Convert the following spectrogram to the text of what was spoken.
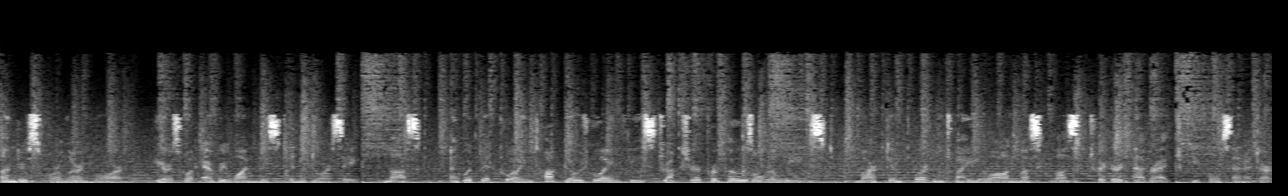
Underscore learn more, here's what everyone missed in the Dorsey, Musk, and what Bitcoin talk Dogecoin fee structure proposal released, marked important by Elon Musk Musk triggered average people senator.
